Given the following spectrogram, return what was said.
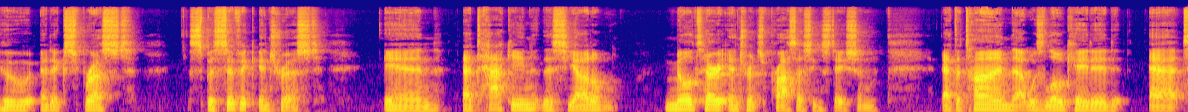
who had expressed specific interest in attacking the Seattle military entrance processing station. At the time, that was located at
